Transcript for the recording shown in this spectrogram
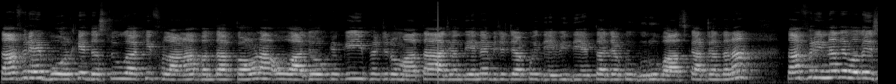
ਤਾਂ ਫਿਰ ਇਹ ਬੋਲ ਕੇ ਦੱਸੂਗਾ ਕਿ ਫਲਾਣਾ ਬੰਦਾ ਕੌਣ ਆ, ਉਹ ਆ ਜਾਓ, ਕਿਉਂਕਿ ਫਿਰ ਜਦੋਂ ਮਾਤਾ ਆ ਜਾਂਦੀ ਹੈ ਨਾ, ਵਿੱਚ ਜਾਂ ਕੋਈ ਦੇਵੀ ਦੇਵਤਾ ਜਾਂ ਕੋਈ ਗੁਰੂ ਵਾਸ ਕਰ ਜਾਂਦਾ ਨਾ, ਤਾਂ ਫਿਰ ਇਹਨਾਂ ਦੇ ਵੱਲੋਂ ਇਸ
